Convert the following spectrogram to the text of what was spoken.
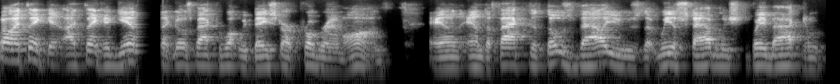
Well, I think I think again that goes back to what we based our program on, and and the fact that those values that we established way back and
